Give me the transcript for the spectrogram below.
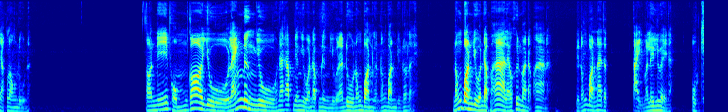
อยากลองดูนะ ตอนนี้ผมก็อยู่แรงหนึ่งอยู่นะครับ ยังอยู่อันดับหนึ่งอยู่นะ ดูน้องบอลก่อนน้องบอลอยู่เท่าไหร่ น้องบอลอยู่อันดับห้าแล้วขึ้นมาอันดับห้านะ เดี๋ยวน้องบอลน่าจะไต่มาเรื่อยๆนะ โอเค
